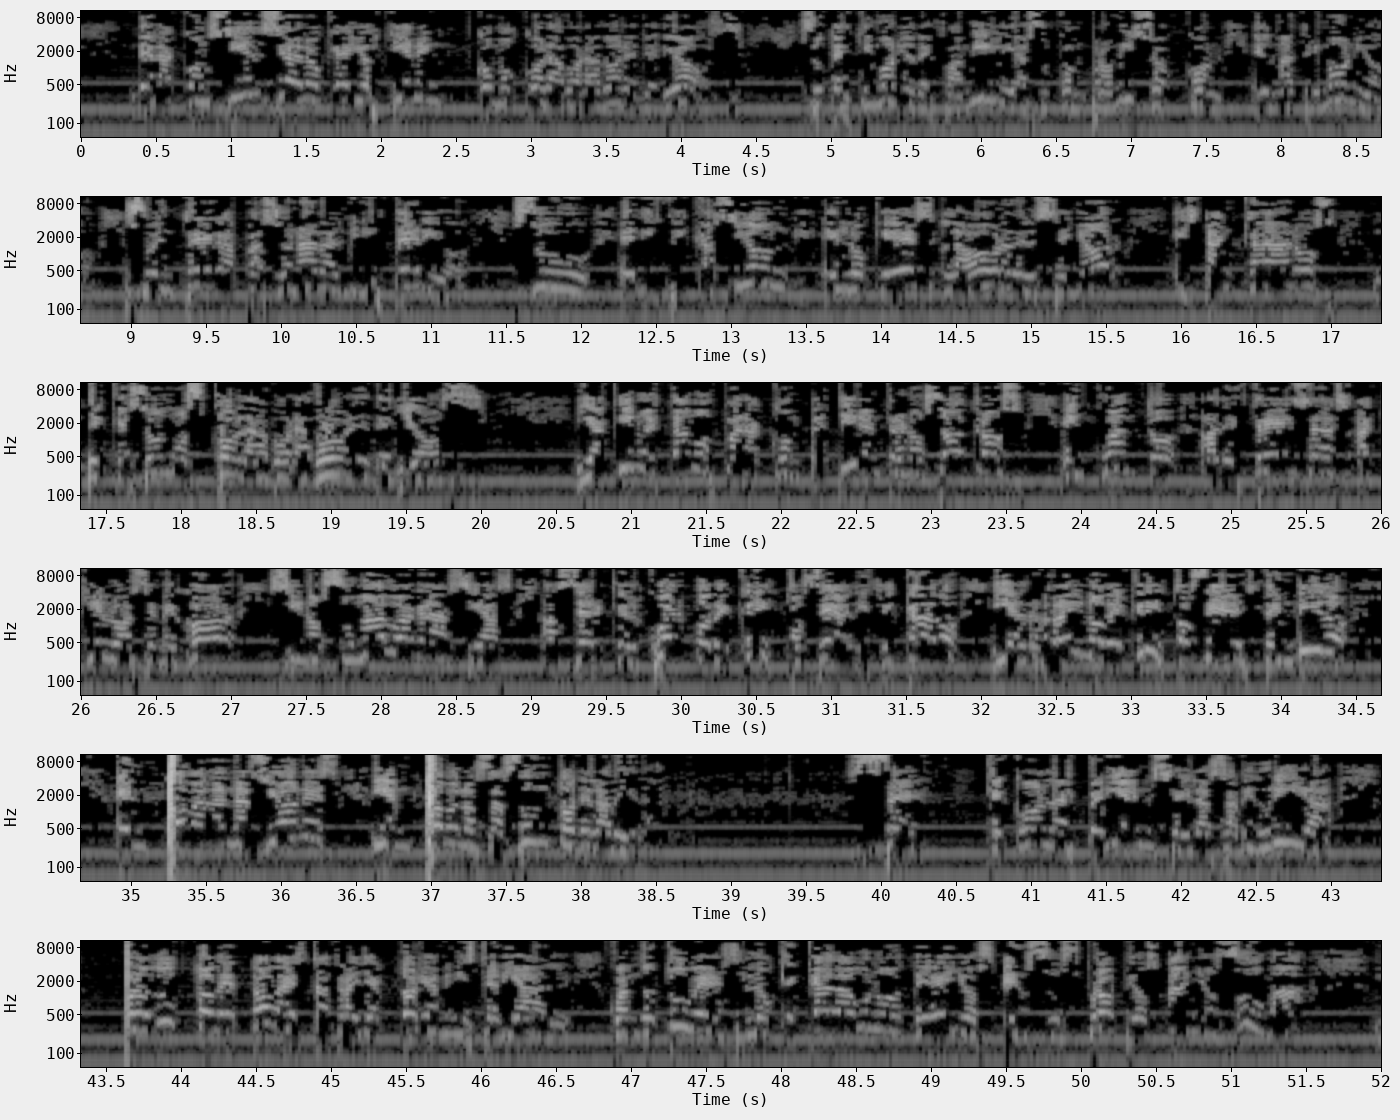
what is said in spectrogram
de la conciencia de lo que ellos tienen como colaboradores de Dios, su testimonio de familia, su compromiso con el matrimonio, su entrega apasionada al ministerio, su edificación en lo que es la obra del Señor, están claros de que somos colaboradores de Dios y aquí no estamos para competir entre nosotros en cuanto a destrezas, a quién lo hace mejor, sino sumado a gracias, hacer que el cuerpo de Cristo sea edificado y el reino de Cristo sea extendido en todas las naciones y en todos los asuntos de la vida. Sé que con la experiencia y la sabiduría producto de toda esta trayectoria ministerial, cuando tú ves lo que cada uno de ellos en sus propios años suma,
